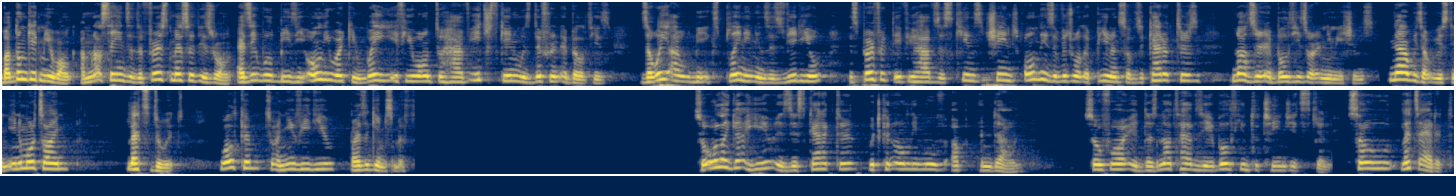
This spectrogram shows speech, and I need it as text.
But don't get me wrong, I'm not saying that the first method is wrong, as it will be the only working way if you want to have each skin with different abilities. The way I will be explaining in this video is perfect if you have the skins change only the visual appearance of the characters, not their abilities or animations. Now without wasting any more time, let's do it. Welcome to a new video by the Game Smith. So all I got here is this character which can only move up and down. So far it does not have the ability to change its skin. So let's add it.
